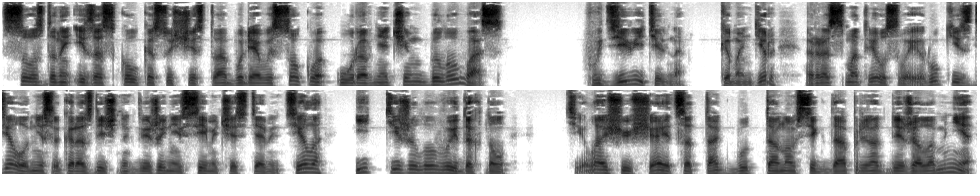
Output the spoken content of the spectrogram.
созданной из осколка существа более высокого уровня, чем был у вас. Удивительно. Командир рассмотрел свои руки, сделал несколько различных движений всеми частями тела и тяжело выдохнул. Тело ощущается так, будто оно всегда принадлежало мне.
